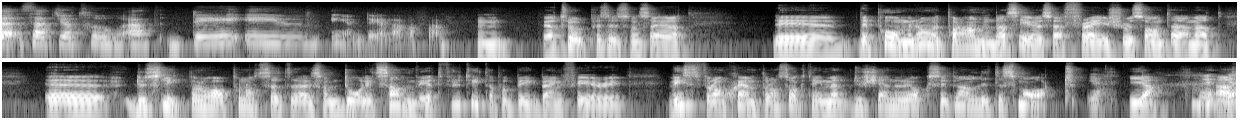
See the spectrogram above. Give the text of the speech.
Så, så att jag tror att det är ju en del i alla fall. Mm. Jag tror precis som du säger att det, det påminner om ett par andra serier, så här Frasier och sånt där med att eh, du slipper ha på något sätt liksom, dåligt samvete för att du tittar på Big Bang Theory. Visst, för de skämtar om saker och ting, men du känner dig också ibland lite smart. Ja. Ja. Att,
